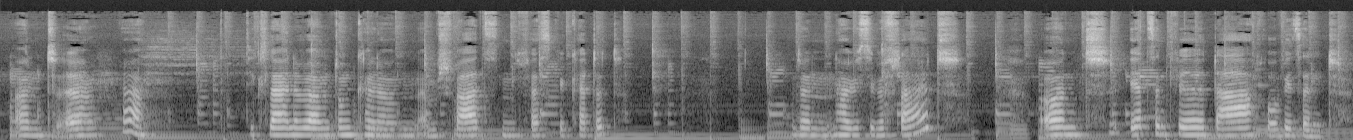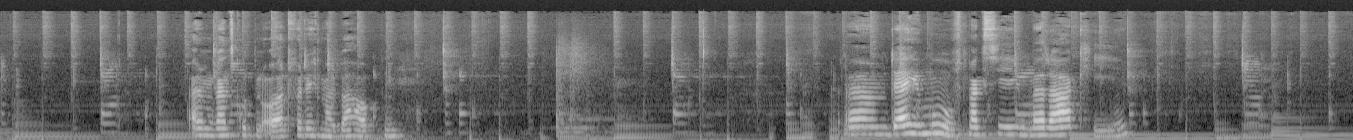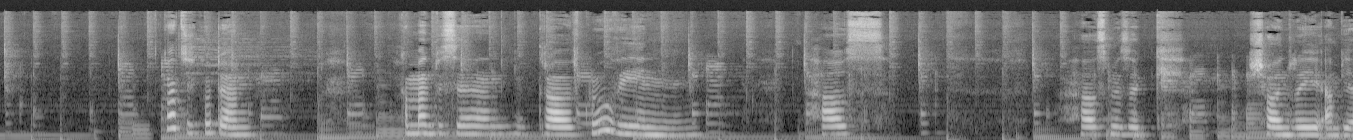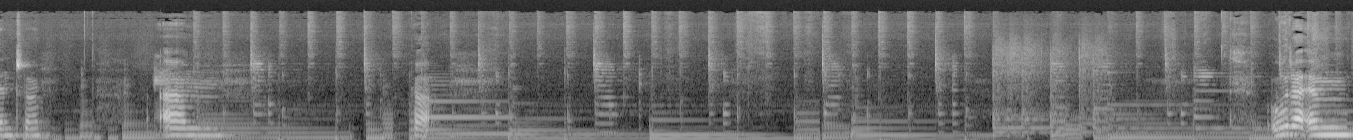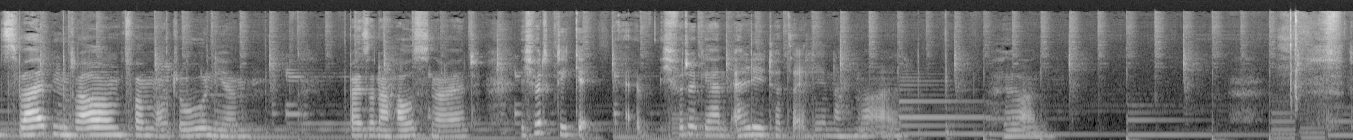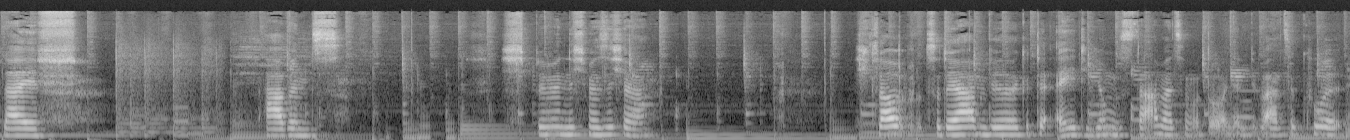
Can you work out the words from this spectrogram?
Und äh, ja, die Kleine war im Dunkeln und im Schwarzen festgekettet. Dann habe ich sie befreit. Und jetzt sind wir da, wo wir sind. An einem ganz guten Ort, würde ich mal behaupten. Ähm, Dare You Move, Maxi Meraki. Hört sich gut an. Kann man ein bisschen drauf groovien. Haus. Hausmusik. Genre, Ambiente. Ähm, ja. Oder im zweiten Raum vom Odonien. Bei so einer Hausnight. Ich würde die ich würde gern Ellie tatsächlich nochmal hören. Live. Abends. Ich bin mir nicht mehr sicher. Ich glaube, zu der haben wir gedacht, ey, die Jungs damals im Odonien, die waren so cool.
